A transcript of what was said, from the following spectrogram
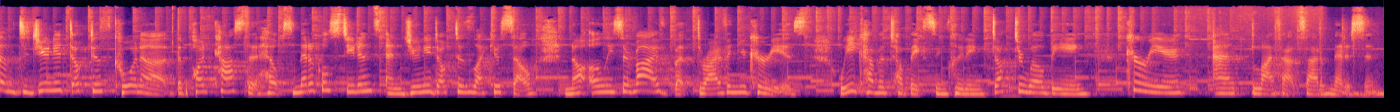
Welcome to Junior Doctors Corner, the podcast that helps medical students and junior doctors like yourself not only survive but thrive in your careers. We cover topics including doctor well-being, career, and life outside of medicine.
